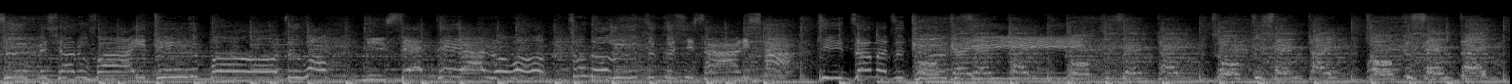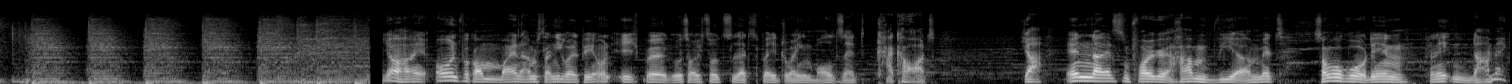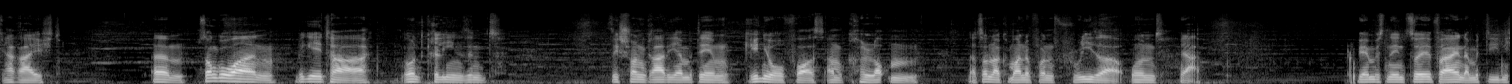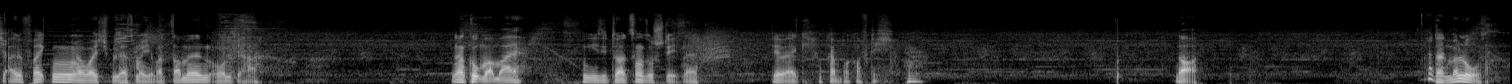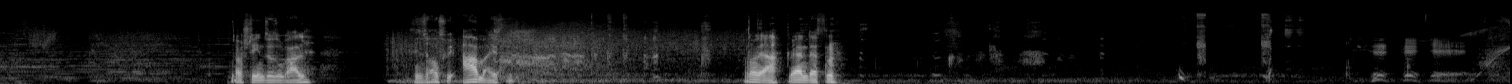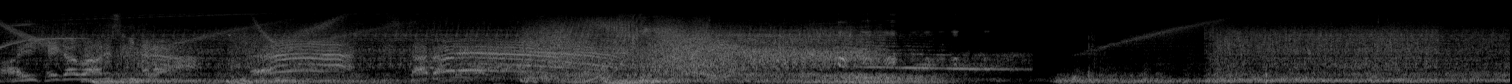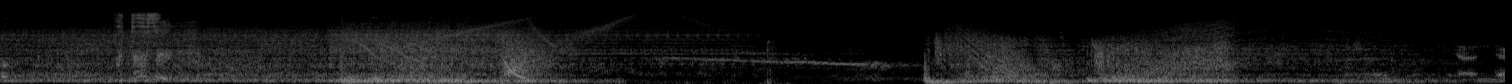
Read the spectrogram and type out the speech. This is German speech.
スペシャルファイティングポーズを見せてやろうその美しさにさひざまずくがいい特戦隊特戦隊特戦隊 Ja, hi und willkommen. Mein Name ist Danilo LP und ich begrüße euch zurück zu Let's Play Dragon Ball Z Kakarot. Ja, in der letzten Folge haben wir mit Son den Planeten Namek erreicht. Ähm, Son Vegeta und Krillin sind sich schon gerade ja mit dem Genio Force am Kloppen. Das Sonderkommando von Freezer und ja, wir müssen den zur Hilfe ein, damit die nicht alle frecken. Aber ich will erstmal hier was sammeln und ja, dann gucken wir mal, wie die Situation so steht. Ne? Geh weg, ich hab keinen Bock auf dich. Na dann mal los. Da stehen sie sogar. alle. So aus wie Ameisen. Oh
